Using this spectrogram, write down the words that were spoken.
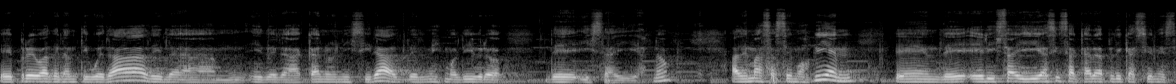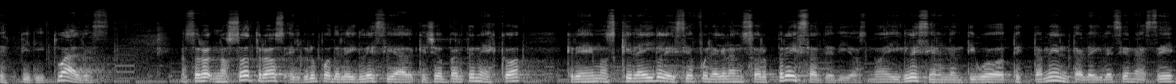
eh, pruebas de la antigüedad y, de la canonicidad del mismo libro de Isaías. ¿no? Además hacemos bien en leer Isaías y sacar aplicaciones espirituales. Nosotros, nosotros, el grupo de la iglesia al que yo pertenezco, Creemos que la iglesia fue la gran sorpresa de Dios. No hay iglesia en el Antiguo Testamento, la iglesia nace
